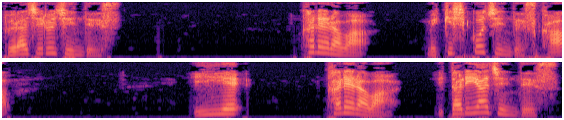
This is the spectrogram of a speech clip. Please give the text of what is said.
ブラジル人です。彼らはメキシコ人ですか？いいえ、彼らはイタリア人です。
